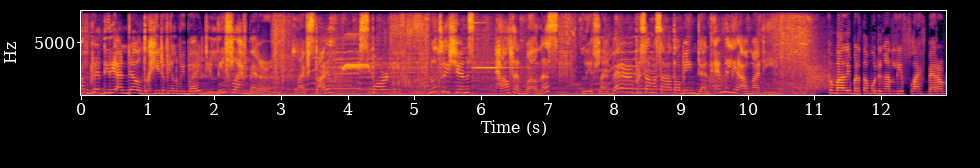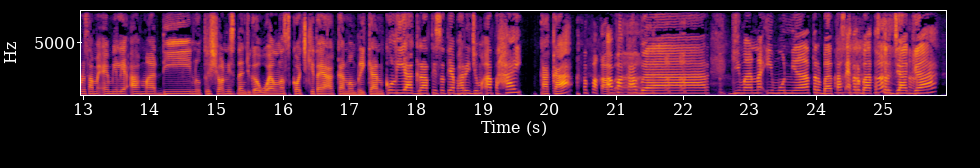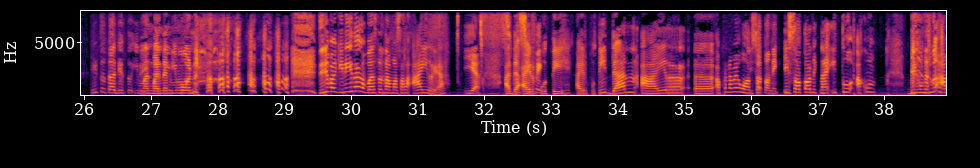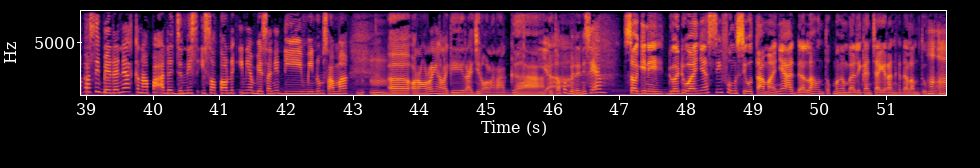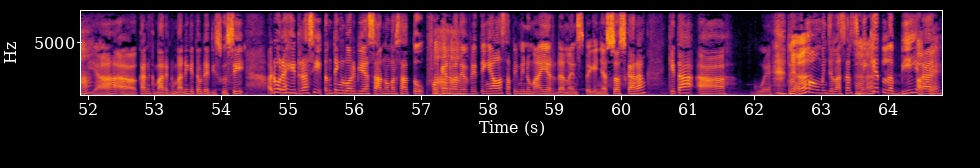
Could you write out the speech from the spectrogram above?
Upgrade diri Anda untuk hidup yang lebih baik di Live Life Better. Lifestyle, sport, nutrition, health and wellness. Live Life Better bersama Sarah Tobing dan Emilia Ahmadi. Kembali bertemu dengan Live Life Better bersama Emilia Ahmadi, nutrisionis dan juga wellness coach kita yang akan memberikan kuliah gratis setiap hari Jumat. Hai kakak, Apa kabar? Apa kabar? Gimana imunnya terbatas, eh terbatas terjaga? Itu tadi tuh iman, Iman dan, dan imun. imun. Jadi pagi ini kita ngebahas tentang masalah air ya. Yes. Ada air Spesifik. putih, air putih dan air eh, apa namanya water Isotonik. Isotonik. Nah itu aku bingung juga apa sih bedanya kenapa ada jenis isotonik ini yang biasanya diminum sama eh, orang-orang yang lagi rajin olahraga. Iya. Itu apa bedanya sih Em? So gini, dua-duanya sih fungsi utamanya adalah untuk mengembalikan cairan ke dalam tubuh. Mm-mm. Ya, eh, kan kemarin-kemarin kita udah diskusi. Aduh, rehidrasi penting luar biasa nomor satu. Forget about everything else, tapi minum air dan lain sebagainya. So sekarang kita, eh, gue Heeh. mau menjelaskan sedikit lebih Oke. eh,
